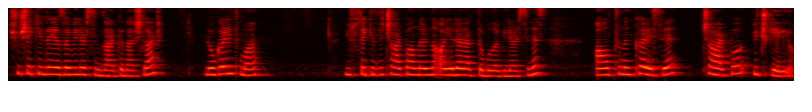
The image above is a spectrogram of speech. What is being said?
Şu şekilde yazabilirsiniz arkadaşlar. Logaritma 108'i çarpanlarını ayırarak da bulabilirsiniz. 6'nın karesi çarpı 3 geliyor.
